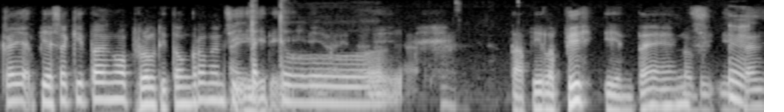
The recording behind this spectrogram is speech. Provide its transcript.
kayak biasa kita ngobrol di tongkrongan sih ini. Betul. Tapi lebih intens. Lebih intens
